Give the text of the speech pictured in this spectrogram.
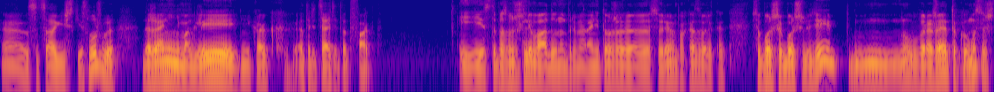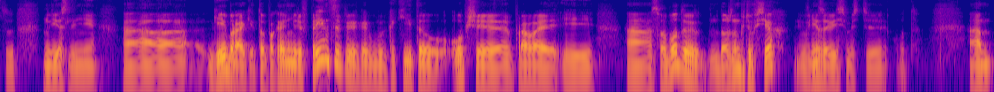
э, социологические службы, даже они не могли никак отрицать этот факт. И если ты посмотришь Леваду, например, они тоже все время показывали, как все больше и больше людей ну, выражают такую мысль, что ну, если не а, гей-браки, то, по крайней мере, в принципе, как бы какие-то общие права и а, свободы должны быть у всех, вне зависимости от... Ам,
